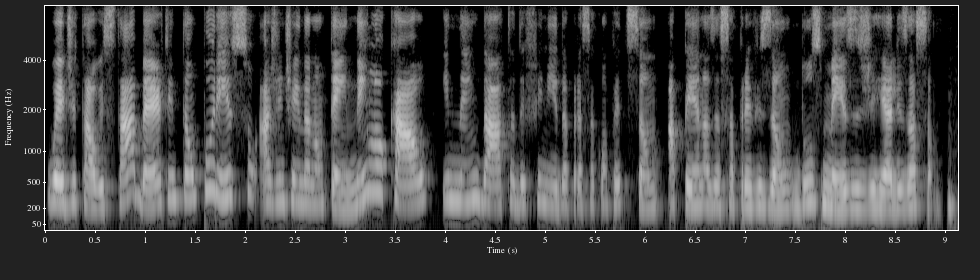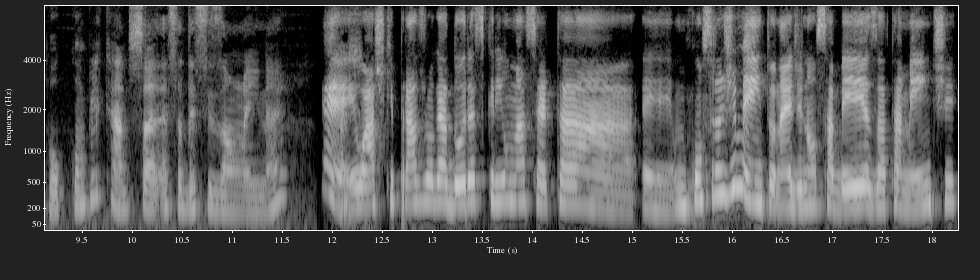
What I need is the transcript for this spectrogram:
O edital está aberto, então por isso a gente ainda não tem nem local e nem data definida para essa competição, apenas essa previsão dos meses de realização. Um pouco complicado essa, essa decisão aí, né? É, acho... eu acho que para as jogadoras cria uma certa é, um constrangimento, né, de não saber exatamente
